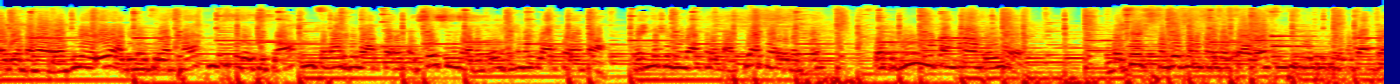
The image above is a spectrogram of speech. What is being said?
ರೈತರ ಆಗಿರುವಂತಹ ರಜನಿಯವರು ಅಭಿನಯಿಸಿರುವಂತಹ ಕೀರ್ತಿಸುವ ಚಿತ್ರ ಈ ಸಮಾಜದಲ್ಲಿ ಆಗ್ತಾ ಇರುವಂತಹ ಶೋಷಣೆಗಳ ಬಗ್ಗೆ ಹೆಣ್ಣುಮಕ್ಕಳು ಆಗ್ತಾ ಇರುವಂತಹ ಹೆಣ್ಮಕ್ಳ ಮೇಲೆ ಆಗ್ತಾ ಇರುವಂತಹ ಅತ್ಯಾಚಾರದ ಬಗ್ಗೆ ಒಂದು ಮೂರು ಮುಖಾಂತರ ಒಂದು ಒಳ್ಳೆ ಮೆಸೇಜ್ ಸಂದೇಶವನ್ನು ಕೊಡ್ತಾ ಇದೆ ಕೀರ್ತಿಸುವ ಚಿತ್ರದ ಮುಖಾಂತರ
